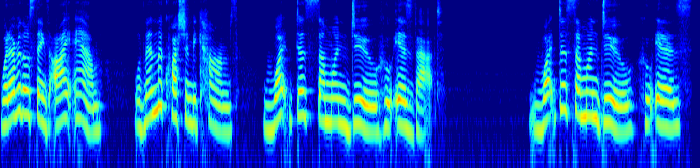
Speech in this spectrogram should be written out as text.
whatever those things I am, well, then the question becomes what does someone do who is that? What does someone do who is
